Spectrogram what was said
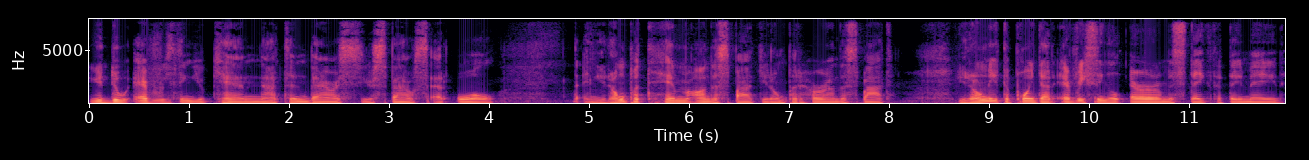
you do everything you can not to embarrass your spouse at all. And you don't put him on the spot, you don't put her on the spot. You don't need to point out every single error or mistake that they made.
